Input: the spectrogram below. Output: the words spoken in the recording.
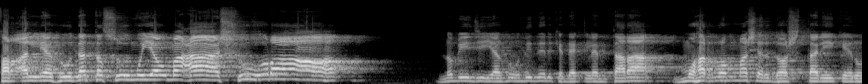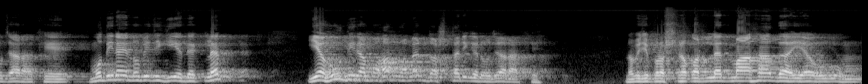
ফারআল ইয়াহুদা তাসুমু ইয়াউমা আশুরা। নবীজি ইয়াহুদিদেরকে দেখলেন, তারা মুহররম মাসের দশ তারিখে রোজা রাখে। মদিনায় নবীজি গিয়ে দেখলেন, ইয়াহুদিরা মুহররমের দশ তারিখে রোজা রাখে। নবীজি প্রশ্ন করলেন মাহাদা ইয়াউম?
